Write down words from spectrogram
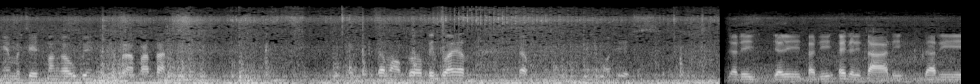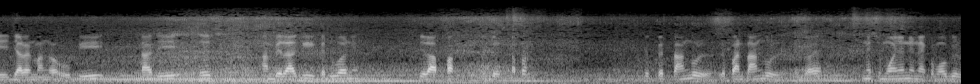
Ini Masjid Mangga Ubi ini perapatan. Kita mau ke pintu air. Jadi jadi tadi eh dari tadi dari Jalan Mangga Ubi tadi terus ambil lagi kedua nih di lapak apa deket tanggul depan tanggul. Air. ini semuanya nih naik ke mobil.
